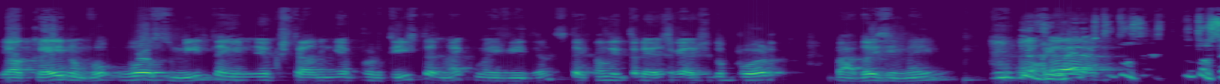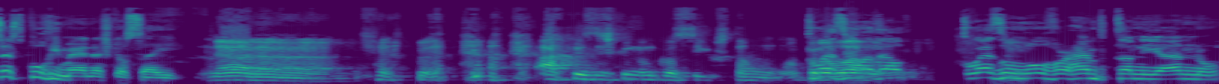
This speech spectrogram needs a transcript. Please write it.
E ok, não vou, vou assumir, tenho a minha costelinha portista, não é? Como é evidente, tenho ali três gajos do Porto, vá, dois e meio. O Jiménez, tu, torceste, tu torceste pelo Jiménez, que eu sei. Não, não, não. Há coisas que não consigo, estão. Tu és, uma del... tu és um Wolverhamptoniano.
